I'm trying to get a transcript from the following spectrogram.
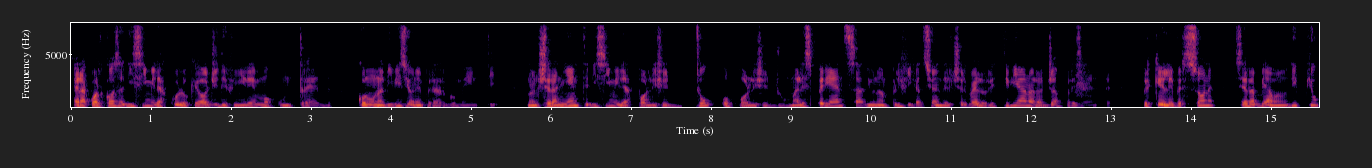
Era qualcosa di simile a quello che oggi definiremmo un thread, con una divisione per argomenti. Non c'era niente di simile a pollice su o pollice giù, ma l'esperienza di un'amplificazione del cervello rettiliano era già presente, perché le persone si arrabbiavano di più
